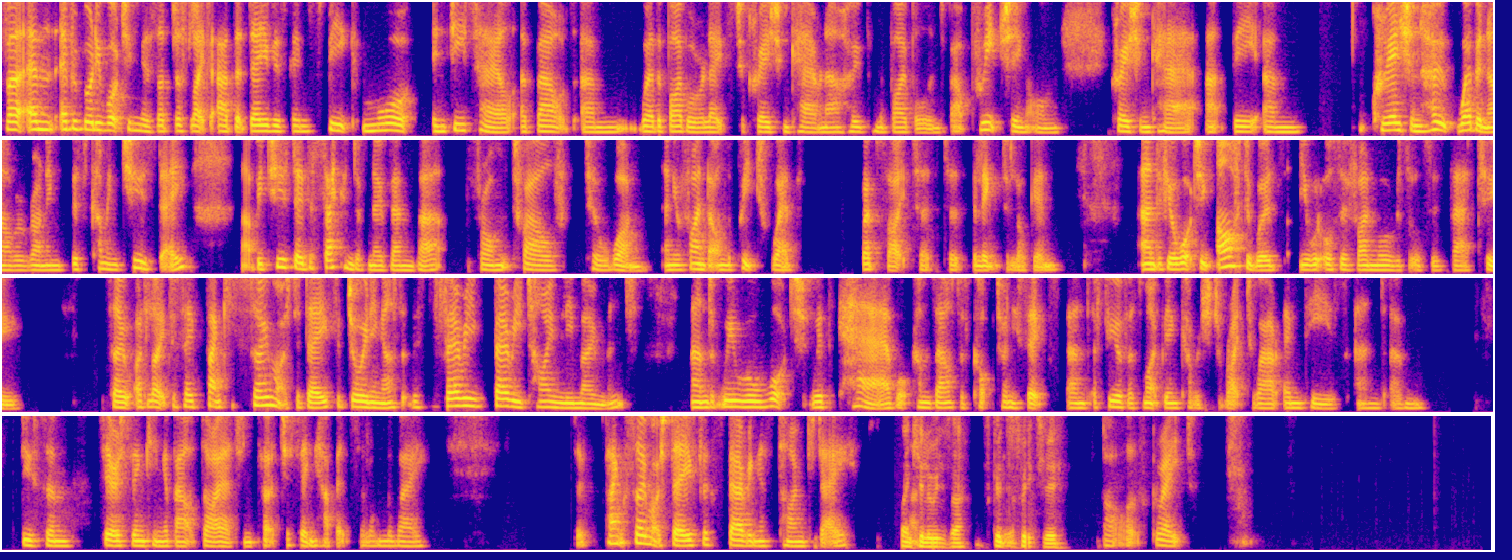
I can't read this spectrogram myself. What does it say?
for um, everybody watching this, I'd just like to add that Dave is going to speak more in detail about um, where the Bible relates to creation care and our hope in the Bible, and about preaching on creation care at the um, Creation Hope webinar we're running this coming Tuesday. That'll be Tuesday, the 2nd of November from 12 till 1. And you'll find that on the Preach web website to, to the link to log in. And if you're watching afterwards, you will also find more resources there too. So I'd like to say thank you so much today for joining us at this very, very timely moment. And we will watch with care what comes out of COP26. And a few of us might be encouraged to write to our MPs and um, do some serious thinking about diet and purchasing habits along the way. So thanks so much, Dave, for sparing us time today. Thank you, Louisa. It's good to speak to you. Oh, that's great.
